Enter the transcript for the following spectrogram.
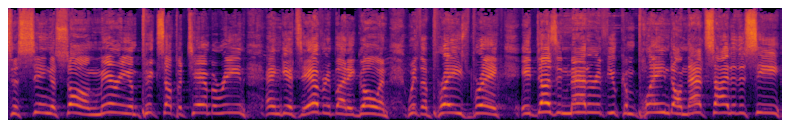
to sing a song. Miriam picks up a tambourine and gets everybody going with a praise break. It doesn't matter if you complained on that side of the sea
